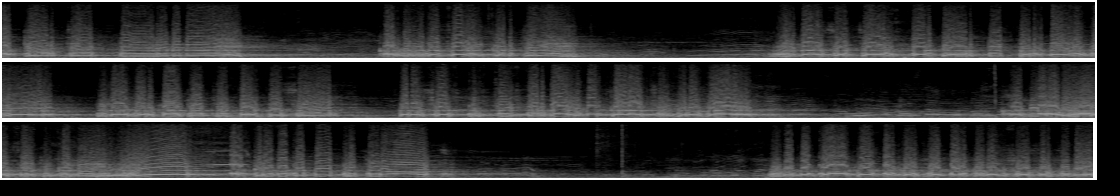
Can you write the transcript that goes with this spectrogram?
अखेरचे तीन मिनिट. खाली बसा इकडचे. विनाशाच्या उंबरट्यावरती तरुणा उभं तुला जर मागे खेळताच असेल तर अशा कुस्ती स्पर्धा होणं काळाची गरज आहे. खाली अरे बसाची खाली आक्रमक होतो पृथ्वीराज. पुढे नको आग्रह पडल्याशिवाय पडकोडा विश्वास असू नये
